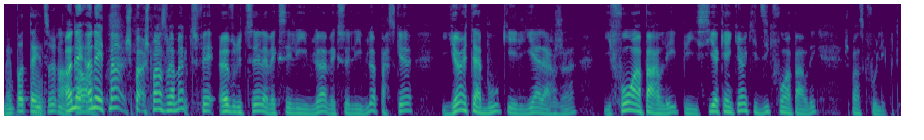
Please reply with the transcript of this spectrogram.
Même pas de teinture encore. Honnêtement, je, pe- je pense vraiment que tu fais œuvre utile avec ces livres-là, avec ce livre-là, parce que il y a un tabou qui est lié à l'argent. Il faut en parler. Puis s'il y a quelqu'un qui dit qu'il faut en parler, je pense qu'il faut l'écouter.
